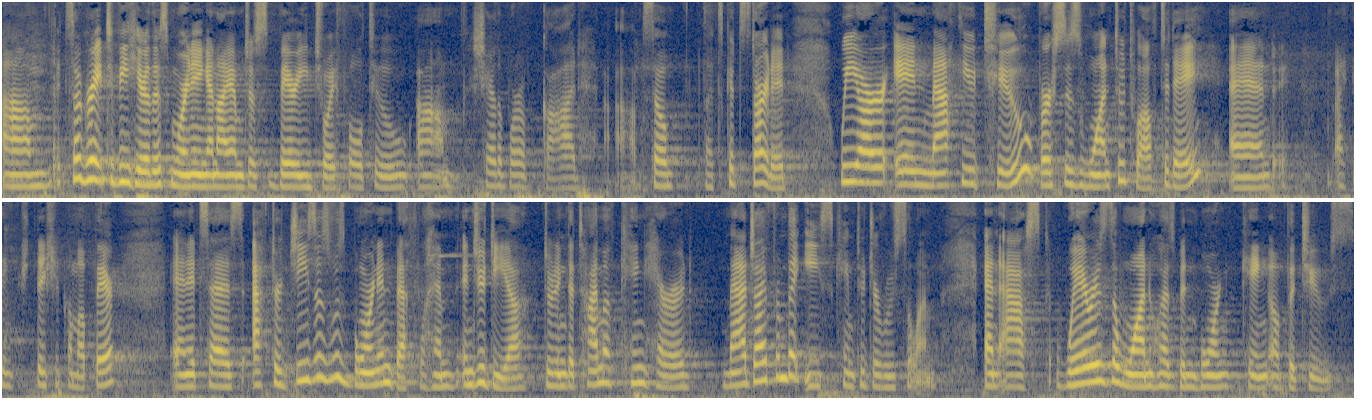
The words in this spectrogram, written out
Um, it's so great to be here this morning, and I am just very joyful to um, share the Word of God. Um, so let's get started. We are in Matthew 2, verses 1 to 12 today, and I think they should come up there. And it says After Jesus was born in Bethlehem in Judea, during the time of King Herod, Magi from the east came to Jerusalem and asked, Where is the one who has been born King of the Jews?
